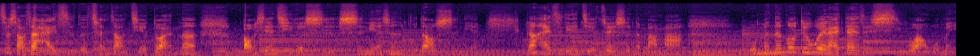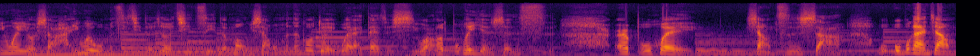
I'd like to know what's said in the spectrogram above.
至少在孩子的成长阶段，那保鲜期的十十年甚至不到十年，跟孩子连接最深的妈妈。我们能够对未来带着希望，我们因为有小孩，因为我们自己的热情、自己的梦想，我们能够对未来带着希望，而不会眼神死，而不会想自杀。我我不敢讲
